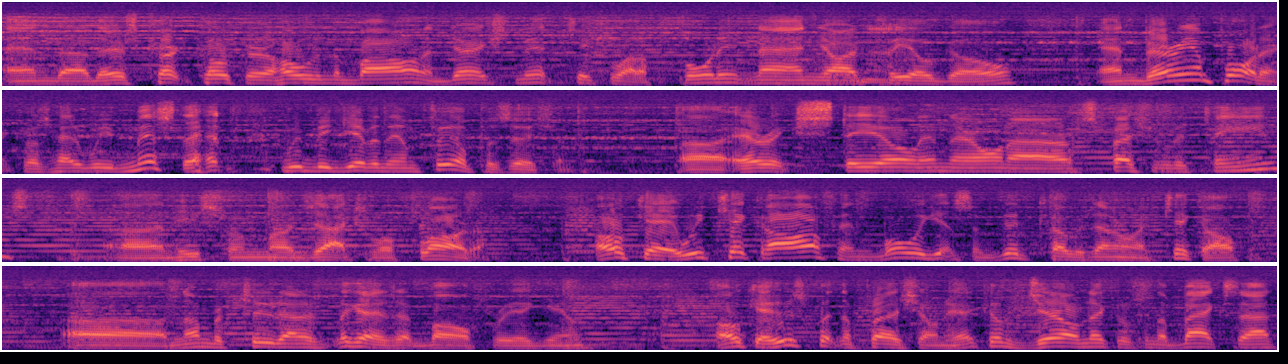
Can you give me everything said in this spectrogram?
And uh, there's Kurt Coker holding the ball, and Derek Schmidt kicks, what, a 49-yard field goal. And very important, because had we missed that, we'd be giving them field position. Uh, Eric Steele in there on our specialty teams, uh, and he's from uh, Jacksonville, Florida. Okay, we kick off, and boy, we're getting some good coverage down on our kickoff. Uh, number two down there, look at that ball free again. Okay, who's putting the pressure on here? Here comes Gerald Nichols from the backside.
